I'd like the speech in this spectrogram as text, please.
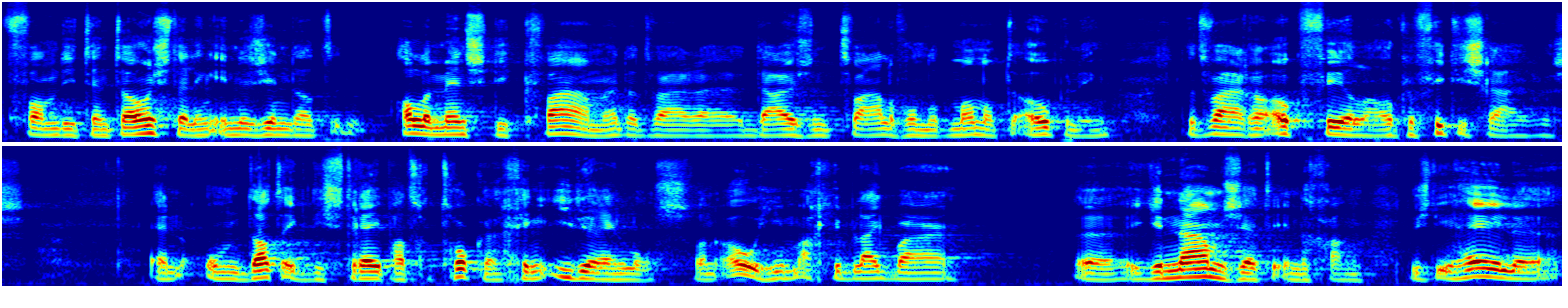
van die tentoonstelling in de zin dat alle mensen die kwamen, dat waren 1000, 1200 man op de opening, dat waren ook veel al graffiti-schrijvers. En omdat ik die streep had getrokken, ging iedereen los. Van, oh, hier mag je blijkbaar uh, je naam zetten in de gang. Dus die hele,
